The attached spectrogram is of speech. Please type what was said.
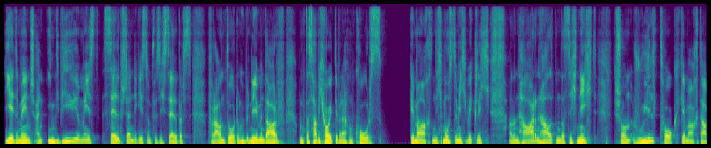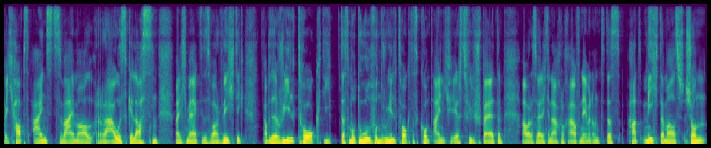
jeder Mensch ein Individuum ist, selbstständig ist und für sich selber Verantwortung übernehmen darf. Und das habe ich heute eben auch im Kurs gemacht und ich musste mich wirklich an den Haaren halten, dass ich nicht schon Real Talk gemacht habe. Ich habe es eins, zweimal rausgelassen, weil ich merkte, das war wichtig. Aber der Real Talk, die, das Modul von Real Talk, das kommt eigentlich erst viel später. Aber das werde ich dann auch noch aufnehmen. Und das hat mich damals schon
